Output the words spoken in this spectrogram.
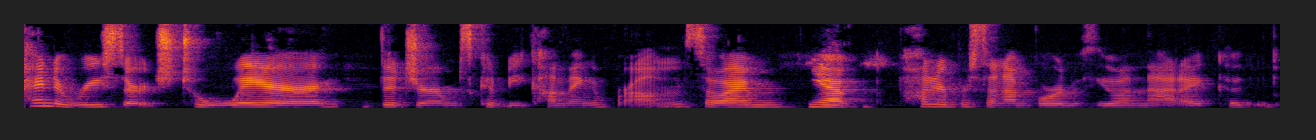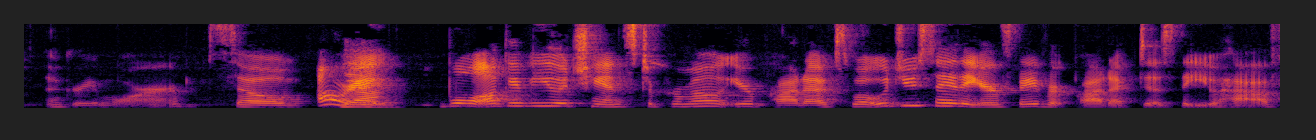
kind of research to where the germs could be coming from. So I'm yep. 100% on board with you on that. I couldn't agree more. So, all right. Yeah. Well, I'll give you a chance to promote your products. What would you say that your favorite product is that you have?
